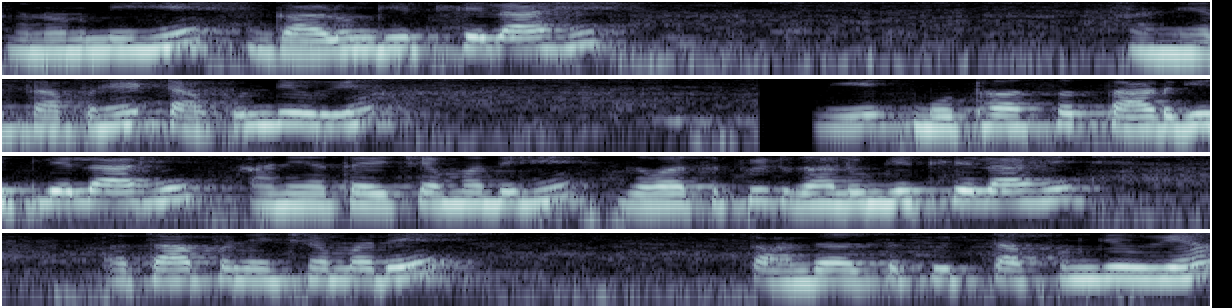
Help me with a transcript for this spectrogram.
म्हणून मी हे गाळून घेतलेलं आहे. आणि आता आपण हे टाकून देऊया. मी एक मोठं असं ताट घेतलेलं आहे आणि आता याच्यामध्ये हे गव्हाचं पीठ घालून घेतलेलं आहे. आता आपण याच्यामध्ये तांदळाचं पीठ टाकून घेऊया.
